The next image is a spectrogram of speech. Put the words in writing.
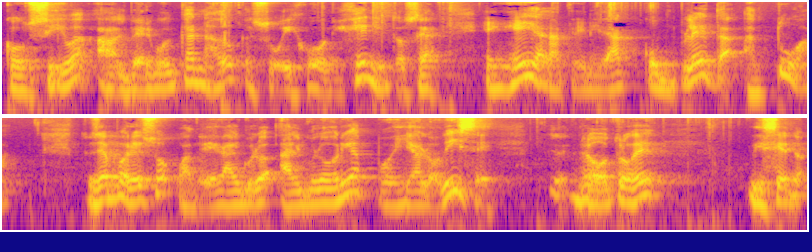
conciba al Verbo encarnado, que es su Hijo unigénito. O sea, en ella la Trinidad completa actúa. Entonces, por eso, cuando llega al, Gloria, pues ella lo dice. Lo otro es diciendo,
